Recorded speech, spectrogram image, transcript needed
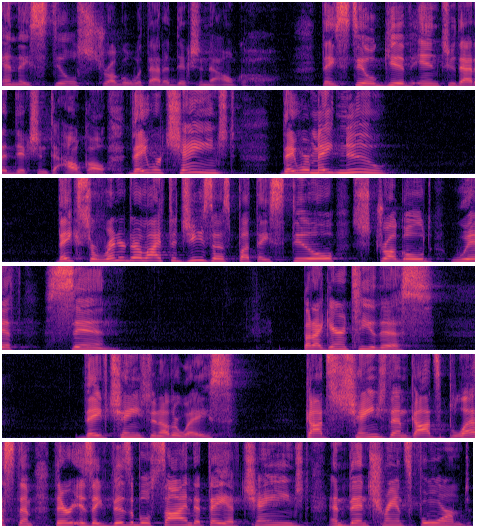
and they still struggle with that addiction to alcohol. They still give into that addiction to alcohol. They were changed, they were made new. They surrendered their life to Jesus, but they still struggled with sin. But I guarantee you this they've changed in other ways. God's changed them, God's blessed them. There is a visible sign that they have changed and been transformed.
